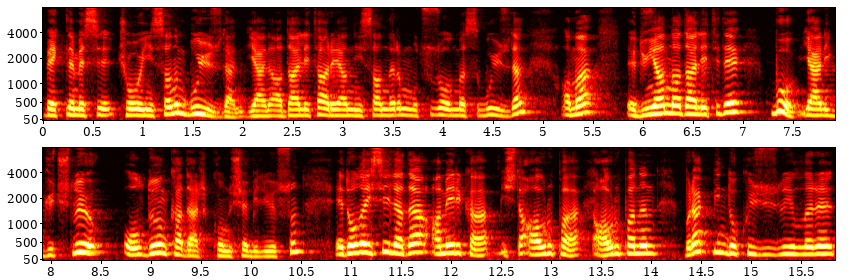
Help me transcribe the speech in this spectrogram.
beklemesi çoğu insanın bu yüzden. Yani adaleti arayan insanların mutsuz olması bu yüzden. Ama e, dünyanın adaleti de bu. Yani güçlü olduğun kadar konuşabiliyorsun. E, dolayısıyla da Amerika, işte Avrupa, Avrupa'nın bırak 1900'lü yılları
